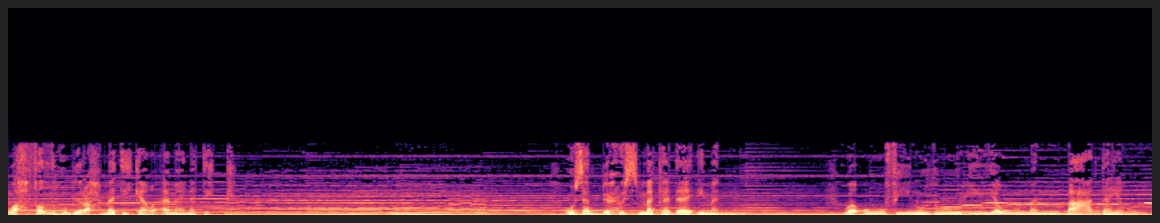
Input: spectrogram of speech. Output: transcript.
واحفظه برحمتك وأمانتك. أسبح اسمك دائما وأوفي نذوري يوما بعد يوم.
